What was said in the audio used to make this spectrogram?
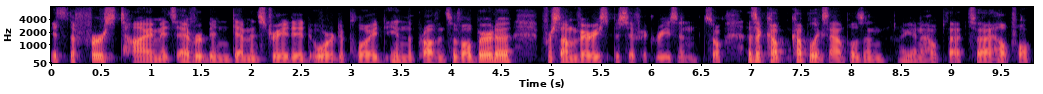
it's the first time it's ever been demonstrated or deployed in the province of Alberta for some very specific reason. So that's a couple examples, and again, I hope that's uh, helpful.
